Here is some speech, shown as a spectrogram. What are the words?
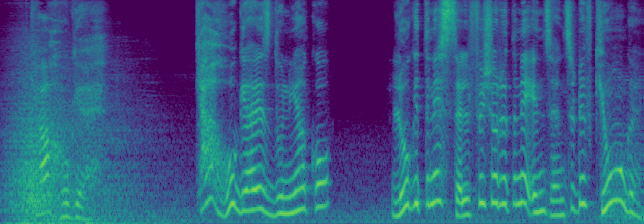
क्या हो गया है? क्या हो गया है इस दुनिया को? लोग इतने सेल्फिश और इतने इनसेंसिटिव क्यों हो गए?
